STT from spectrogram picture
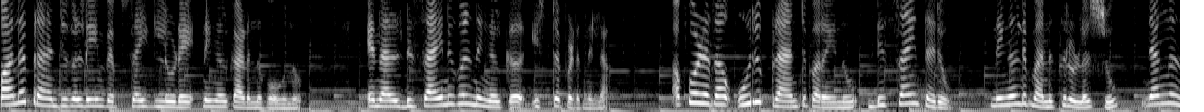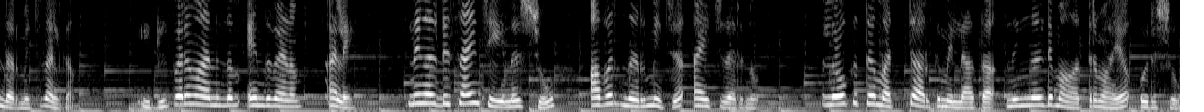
പല ബ്രാൻഡുകളുടെയും വെബ്സൈറ്റിലൂടെ നിങ്ങൾ കടന്നു പോകുന്നു എന്നാൽ ഡിസൈനുകൾ നിങ്ങൾക്ക് ഇഷ്ടപ്പെടുന്നില്ല. അപ്പോഴതാ ഒരു ബ്രാൻഡ് പറയുന്നു ഡിസൈൻ തരൂ. നിങ്ങളുടെ മനസ്സിലുള്ള ഷൂ ഞങ്ങൾ നിർമ്മിച്ചു നൽകാം. ഇതിൽ പരം ആനന്ദം എന്തു വേണം? അല്ലെ? നിങ്ങൾ ഡിസൈൻ ചെയ്യുന്ന ഷൂ അവർ നിർമ്മിച്ച് അയച്ചു തരുന്നു. ലോകത്ത് മറ്റാർക്കുമില്ലാത്ത നിങ്ങളുടെ മാത്രമായ ഒരു ഷൂ.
